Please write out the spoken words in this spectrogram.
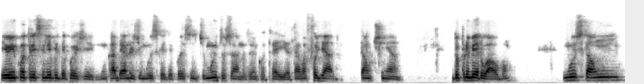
eu encontrei esse livro depois de um caderno de música, depois de muitos anos eu encontrei, eu estava folheando, então tinha do primeiro álbum, música 1, um,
